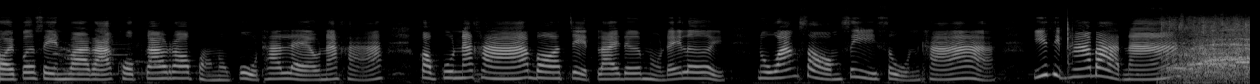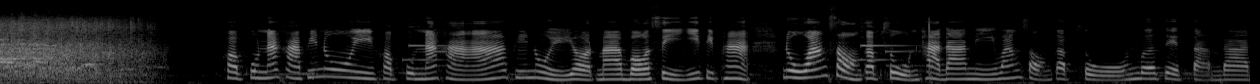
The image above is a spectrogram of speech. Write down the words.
ร้อยเปอร์เซนวาระครบเก้ารอบของหลวงปู่ท่านแล้วนะคะ ขอบคุณนะคะ บอเจ็ดลายเดิมหนูได้เลย หนูว่างสองสี่ศูนย์ค่ะยี่สิบห้าบาทนะ ขอบคุณนะคะ พี่หนุยขอบคุณนะคะ พี่หนุยหยอดมาบอสี่ยี่สิบห้าหนูว่างสองกับศูนย์ค่ะดานนี้ว่างสองกับศูนย์เบอร์เจ็ดสามดาน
